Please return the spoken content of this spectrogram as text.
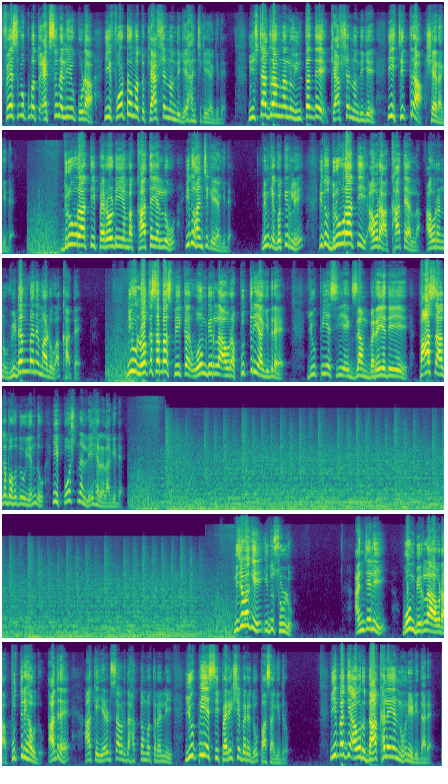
ಫೇಸ್ಬುಕ್ ಮತ್ತು ಎಕ್ಸ್ನಲ್ಲಿಯೂ ಕೂಡ ಈ ಫೋಟೋ ಮತ್ತು ಕ್ಯಾಪ್ಷನ್ನೊಂದಿಗೆ ಹಂಚಿಕೆಯಾಗಿದೆ. ಇನ್ಸ್ಟಾಗ್ರಾಮ್ನಲ್ಲೂ ಇಂಥದ್ದೇ ಕ್ಯಾಪ್ಷನ್ನೊಂದಿಗೆ ಈ ಚಿತ್ರ ಶೇರ್ ಆಗಿದೆ. ಧ್ರುವರಾತಿ ಪೆರೋಡಿ ಎಂಬ ಖಾತೆಯಲ್ಲೂ ಇದು ಹಂಚಿಕೆಯಾಗಿದೆ. ನಿಮಗೆ ಗೊತ್ತಿರಲಿ, ಇದು ಧ್ರುವರಾತಿ ಅವರ ಖಾತೆ ಅಲ್ಲ, ಅವರನ್ನು ವಿಡಂಬನೆ ಮಾಡುವ ಖಾತೆ. ನೀವು ಲೋಕಸಭಾ ಸ್ಪೀಕರ್ ಓಂ ಬಿರ್ಲಾ ಅವರ ಪುತ್ರಿಯಾಗಿದ್ದರೆ U P S C exam ಬರೆಯದೆಯೇ pass ಆಗಬಹುದು ಎಂದು ಈ ಪೋಸ್ಟ್ನಲ್ಲಿ ಹೇಳಲಾಗಿದೆ. ನಿಜವಾಗಿ ಇದು ಸುಳ್ಳು. ಅಂಜಲಿ ಓಂ ಬಿರ್ಲಾ ಅವರ ಪುತ್ರಿ ಹೌದು. ಆದರೆ ಆಕೆ ಎರಡು ಸಾವಿರದ ಹತ್ತೊಂಬತ್ತರಲ್ಲಿ ಯು ಪಿ ಎಸ್ ಸಿ ಪರೀಕ್ಷೆ ಬರೆದು ಪಾಸಾಗಿದ್ದರು ಈ ಬಗ್ಗೆ ಅವರು ದಾಖಲೆಯನ್ನು ನೀಡಿದ್ದಾರೆ.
